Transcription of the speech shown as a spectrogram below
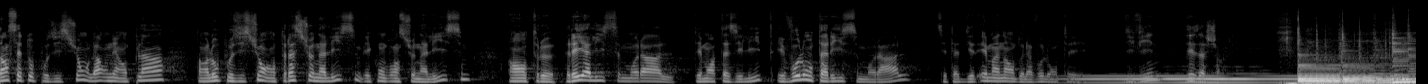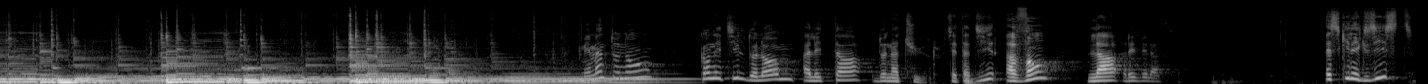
Dans cette opposition, là, on est en plein dans l'opposition entre rationalisme et conventionnalisme, entre réalisme moral des Mu'tazilites et volontarisme moral, c'est-à-dire émanant de la volonté divine des Ash'arites. Mais maintenant, qu'en est-il de l'homme à l'état de nature, c'est-à-dire avant la révélation? Est-ce qu'il existe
